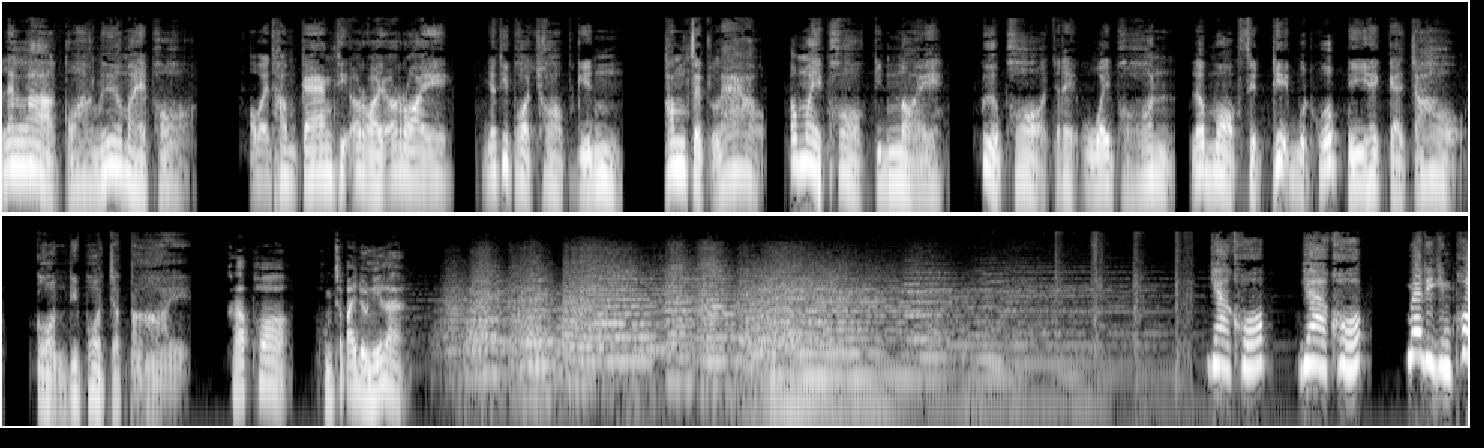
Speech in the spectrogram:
และล่ากวางเนื้อมาให้พ่อ เอาไปทำแกงที่อร่อยอร่อยอย่างที่พ่อชอบกินทำเสร็จแล้ว เอาไม่พ่อกินหน่อย เพื่อพ่อจะได้อวยพร แล้วมอบสิทธิบุตรหัวปีให้แก่เจ้า ก่อนที่พ่อจะตาย ครับพ่อ ผมจะไปเดี๋ยวนี้แหละ ยาคบ ยาคบแแม่ได้ยินพ่อ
